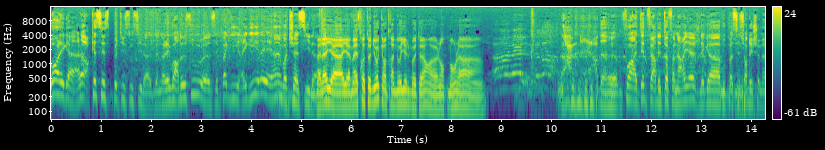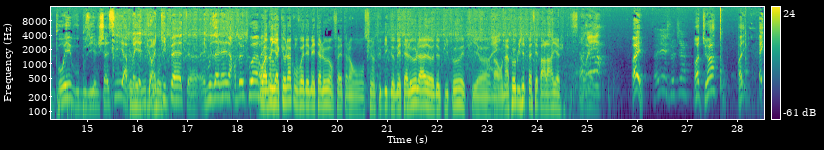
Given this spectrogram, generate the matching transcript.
Bon les gars, alors qu'est-ce que c'est ce petit souci là? Je viens d'aller voir dessous, euh, c'est pas guiré guiré hein votre châssis là. Bah là il y a, il y a Maître Tonio qui est en train de noyer le moteur euh, lentement là. Ah merde, euh, faut arrêter de faire des teufs en ariège les gars, vous passez sur des chemins pourris, vous bousillez le châssis, après il y a une durée qui pète, euh, et vous allez l'air de quoi Ouais mais il y a que là qu'on voit des métalleux en fait. Alors on suit un public de métalleux là euh, depuis peu et puis euh, bah, on est un peu obligé de passer par l'ariège. Ah ouais. Ouais. Ça y est, je le tiens. Oh, tu vois? Vas-y. Hey.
